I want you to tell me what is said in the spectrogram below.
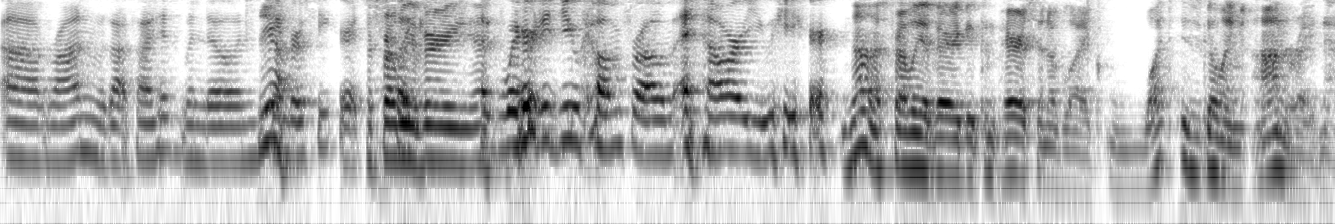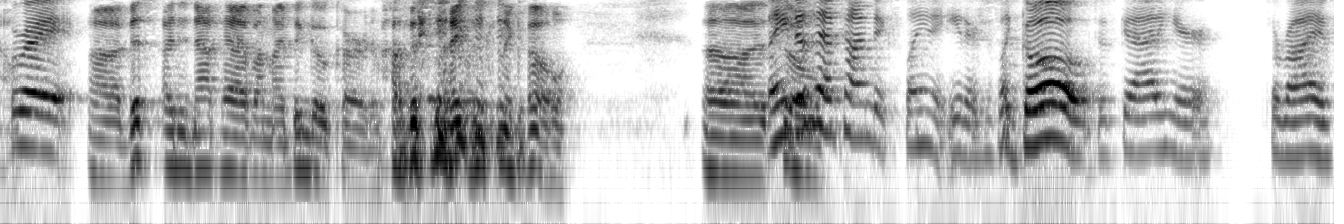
uh, Ron was outside his window in Yeah. Chamber of Secrets. That's probably like, a very yeah. like, where did you come from and how are you here? no. That's probably a very good comparison of like what is going on right now. Right. Uh, this I did not have on my bingo card of how this night was going to go. Uh, And he doesn't have time to explain it either. Just like, go, just get out of here, survive.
